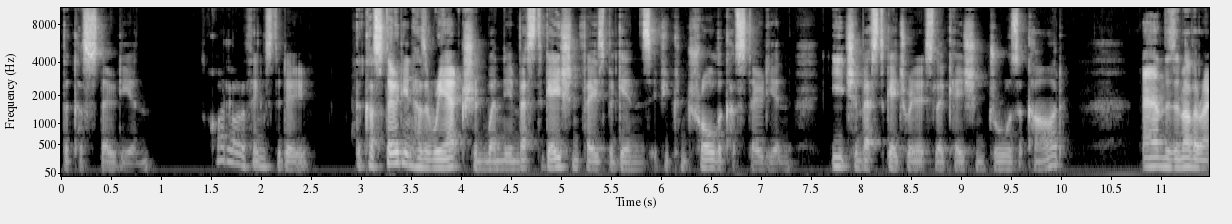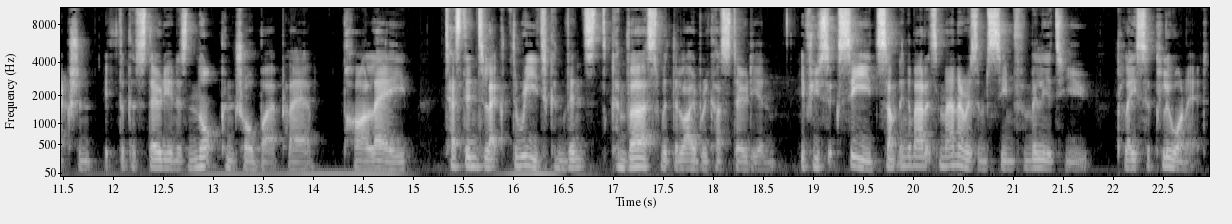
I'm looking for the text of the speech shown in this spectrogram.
the custodian. Quite a lot of things to do. The custodian has a reaction when the investigation phase begins. If you control the custodian, each investigator in its location draws a card. And there's another action if the custodian is not controlled by a player, parlay. Test intellect 3 to convince, converse with the library custodian. If you succeed, something about its mannerisms seem familiar to you. Place a clue on it,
